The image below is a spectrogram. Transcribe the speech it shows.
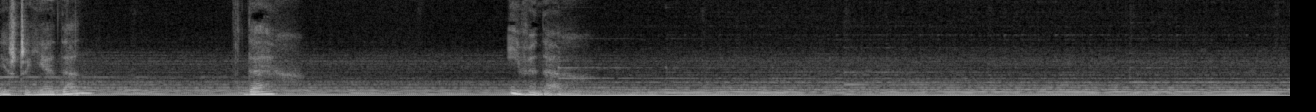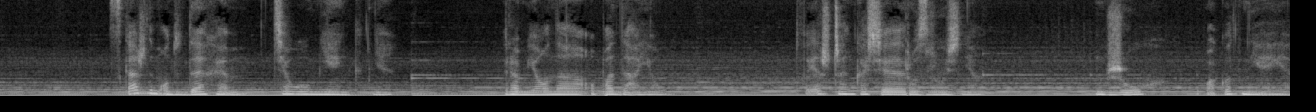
Jeszcze jeden. Wdech. I wydech. Z każdym oddechem ciało mięknie, ramiona opadają, Twoja szczęka się rozluźnia, brzuch łagodnieje.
